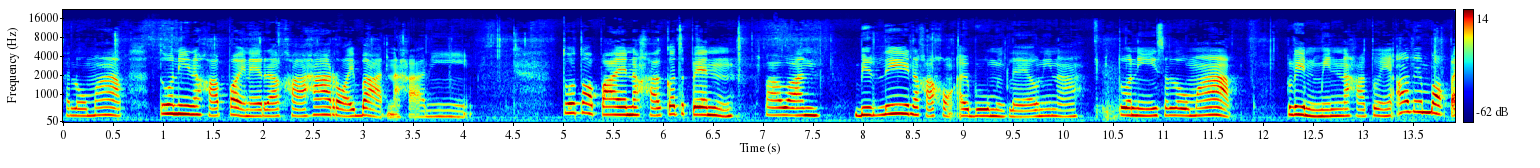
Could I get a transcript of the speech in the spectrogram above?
สโลมาก ตัวนี้นะคะปล่อยในราคา 500 บาทนะคะนี่ตัวต่อไปนะคะก็จะเป็นปลาวานบิลลี่นะคะของไอบรูมอีกแล้วนี่นะ ตัวนี้สโลมาก กลิ่นมิ้นนะคะ ตัวนี้อ้าลืมบอกไป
